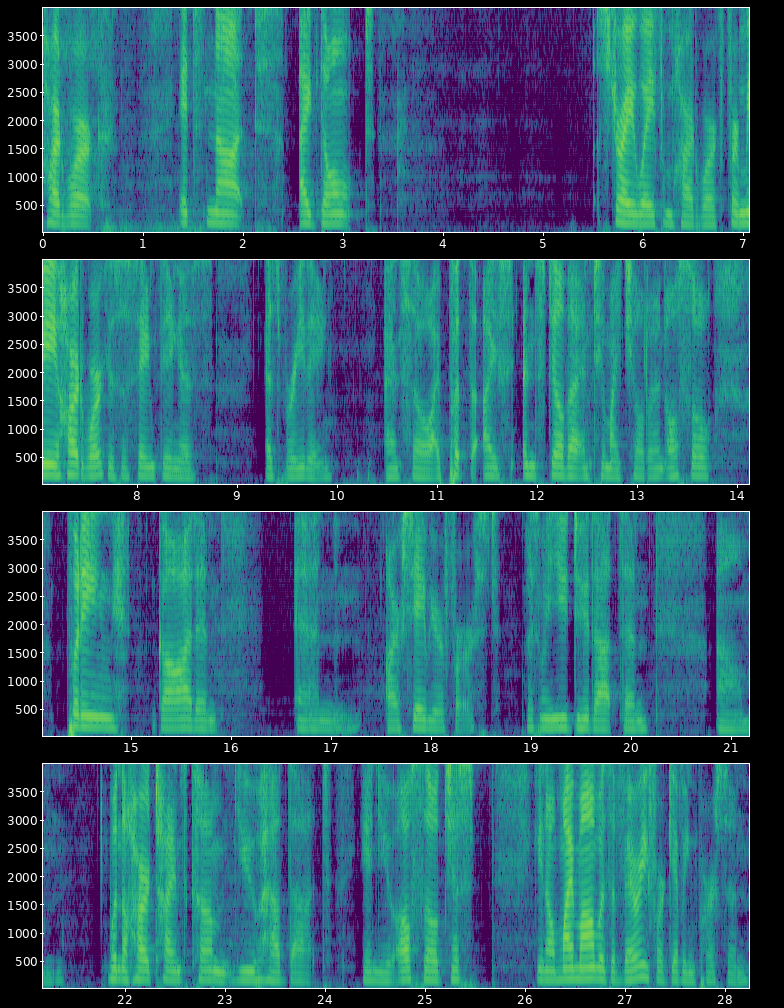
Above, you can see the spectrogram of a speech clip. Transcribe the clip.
hard work. It's not, I don't stray away from hard work. For me, hard work is the same thing as as breathing. And so I put the I instill that into my children. Also putting God and and our Savior first. Because when you do that, then um, when the hard times come, you have that in you. Also, just you know, my mom was a very forgiving person.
